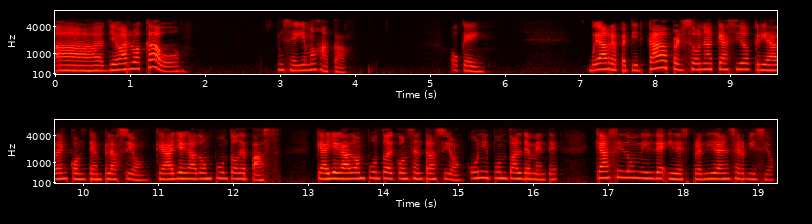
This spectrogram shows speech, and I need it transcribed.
a llevarlo a cabo. Seguimos acá. Ok. Voy a repetir, cada persona que ha sido criada en contemplación, que ha llegado a un punto de paz, que ha llegado a un punto de concentración unipuntual de mente, que ha sido humilde y desprendida en servicio,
